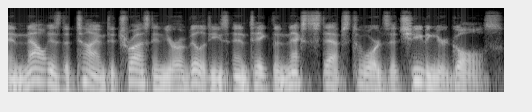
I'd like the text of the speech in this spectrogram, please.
and now is the time to trust in your abilities and take the next steps towards achieving your goals.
